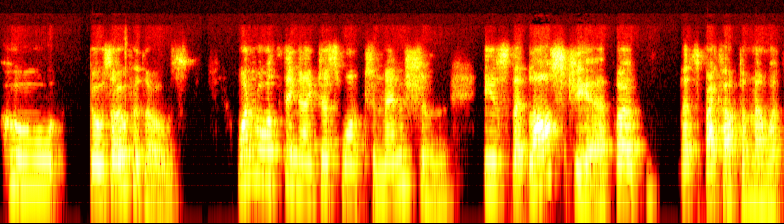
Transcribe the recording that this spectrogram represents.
who goes over those. One more thing I just want to mention is that last year, uh, let's back up a moment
